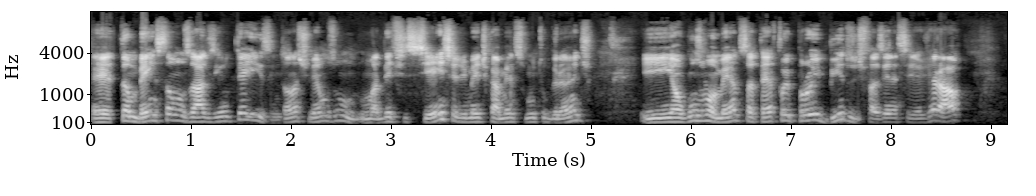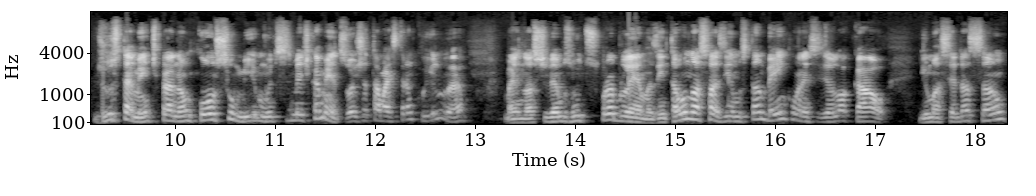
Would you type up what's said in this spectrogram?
é, também são usados em UTIs. Então, nós tivemos um, uma deficiência de medicamentos muito grande e, em alguns momentos, até foi proibido de fazer anestesia geral, justamente para não consumir muitos medicamentos. Hoje já está mais tranquilo, né? mas nós tivemos muitos problemas. Então, nós fazíamos também com anestesia local e uma sedação,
